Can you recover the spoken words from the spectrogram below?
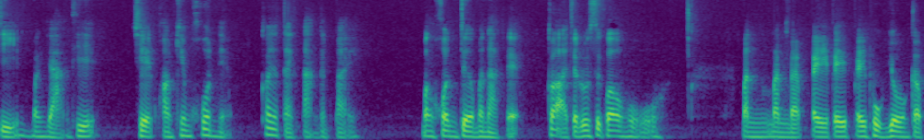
จีนบางอย่างที่เฉดความเข้มข้นเนี่ยก็จะแตกต่างกันไป บางคนเจอมาหนักเนี่ยก็อาจจะรู้สึกว่าโอ้โห มันมันแบบไปไปไปผูกโยงกับ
